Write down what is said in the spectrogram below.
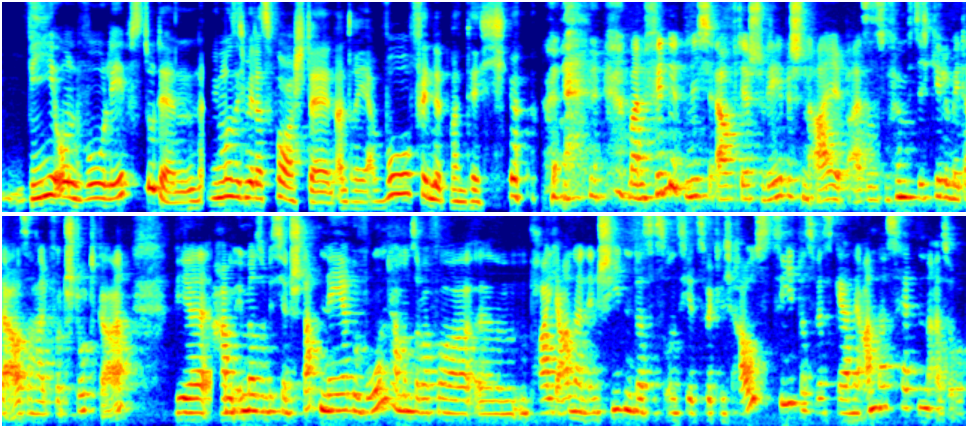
Wie und wo lebst du denn? Wie muss ich mir das vorstellen, Andrea? Wo findet man dich? man findet mich auf der Schwäbischen Alb, also so 50 Kilometer außerhalb von Stuttgart. Wir haben immer so ein bisschen stadtnäher gewohnt, haben uns aber vor ähm, ein paar Jahren dann entschieden, dass es uns jetzt wirklich rauszieht, dass wir es gerne anders hätten, also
